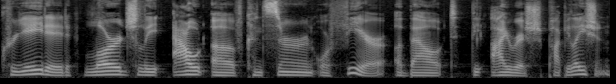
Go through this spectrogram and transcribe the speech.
created largely out of concern or fear about the Irish population.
